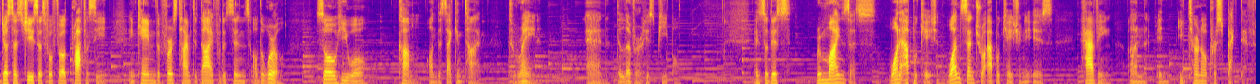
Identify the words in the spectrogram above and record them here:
Just as Jesus fulfilled prophecy and came the first time to die for the sins of the world, so he will come on the second time to reign and deliver his people. And so this reminds us one application, one central application is having an eternal perspective.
